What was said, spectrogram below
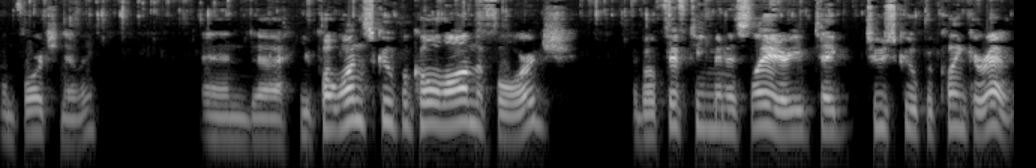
unfortunately. And uh, you put one scoop of coal on the forge, about 15 minutes later, you take two scoop of clinker out.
